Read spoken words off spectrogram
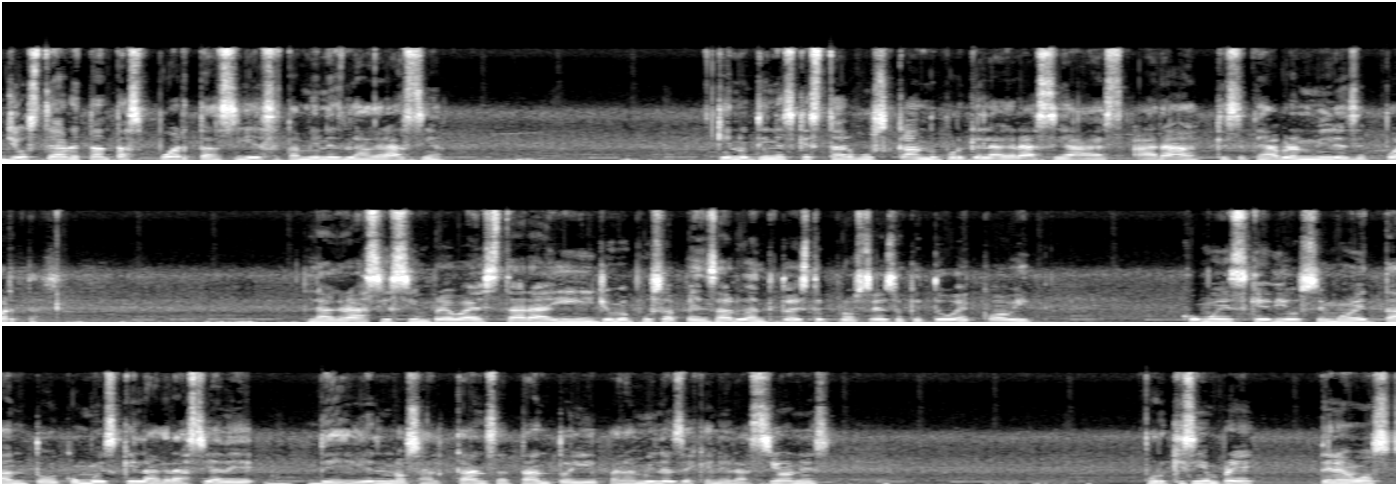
Dios te abre tantas puertas y esa también es la gracia. Que no tienes que estar buscando porque la gracia hará que se te abran miles de puertas. La gracia siempre va a estar ahí y yo me puse a pensar durante todo este proceso que tuve COVID. ¿Cómo es que Dios se mueve tanto? ¿Cómo es que la gracia de, de Él nos alcanza tanto y para miles de generaciones? Porque siempre tenemos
